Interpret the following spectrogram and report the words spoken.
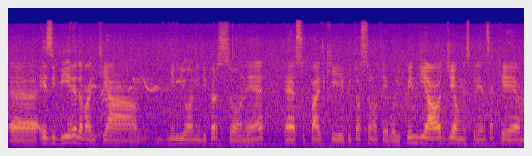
eh, esibire davanti a milioni di persone eh, su palchi piuttosto notevoli quindi a oggi è un'esperienza che mm,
